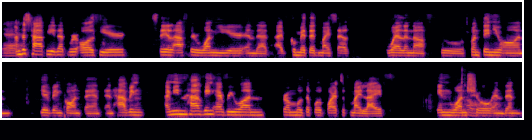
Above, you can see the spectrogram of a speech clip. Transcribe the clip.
Yeah. I'm just happy that we're all here still after one year and that I've committed myself well enough to continue on giving content and having I mean having everyone from multiple parts of my life in one Oh. show and then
